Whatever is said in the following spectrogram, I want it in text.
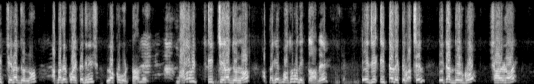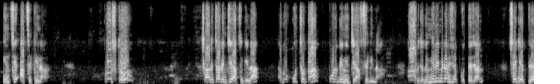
ইট চেনার জন্য আপনাদের কয়েকটা জিনিস লক্ষ্য করতে হবে। ভালো ইট চেনার জন্য আপনাকে প্রথমে দেখতে হবে এই যে ইটটা দেখতে পাচ্ছেন, এটার দৈর্ঘ্য সাড়ে নয় ইঞ্চি আছে কিনা? প্রস্থ সাড়ে চার ইঞ্চি আছে কিনা? এবং উচ্চতা পনেরো তিন ইঞ্চি আছে কিনা? আর যদি মিলিমিটার হিসাব করতে যান, সেক্ষেত্রে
